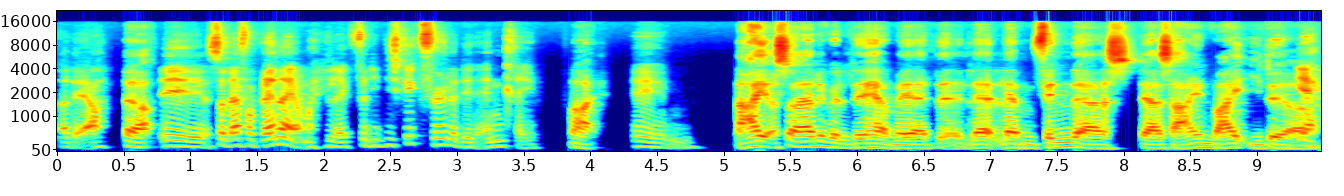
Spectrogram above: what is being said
når det er. Ja. Øh, så derfor blander jeg mig heller ikke, fordi de skal ikke føle, at det er et angreb. Nej. Øhm, Nej, og så er det vel det her med at uh, lade lad dem finde deres, deres egen vej i det. Og, ja.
